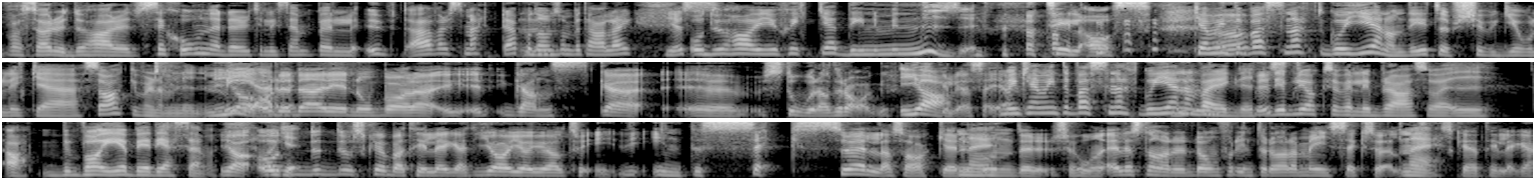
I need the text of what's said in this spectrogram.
vad sa du, du har sessioner där du till exempel utövar smärta på de som betalar. Mm. Yes. Och du har ju skickat din meny till oss. Kan vi inte bara snabbt gå igenom, det är typ 20 olika saker på den här menyn, mer. Ja, och det där är nog bara eh, ganska eh, stora drag, Ja, skulle jag säga. men kan vi inte bara snabbt gå igenom varje grej? För det blir också väldigt bra så i, ja, vad är BDSM? Ja, och Okej. då, då ska jag bara tillägga att jag gör ju alltså inte sexuella saker Nej. under sessionen. Eller snarare, de får inte röra mig sexuellt, Nej. ska jag tillägga.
